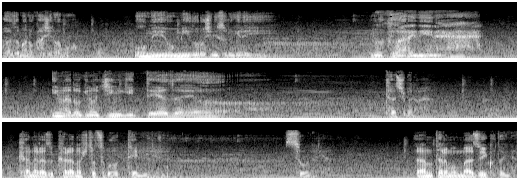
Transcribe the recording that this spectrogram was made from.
けだ。わざまの頭もおめえを見殺しにする気で報われねえな。今時の仁義ってやつはよ。立花は必ず殻の一粒を手に入れる。そうなりゃあんたらもまずいことになる。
